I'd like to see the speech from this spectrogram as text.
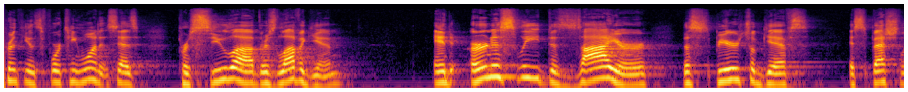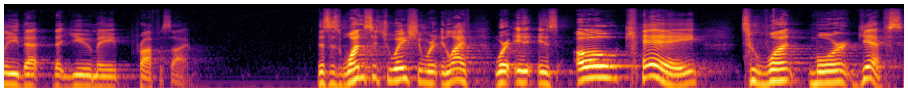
Corinthians 14 1. It says, Pursue love, there's love again, and earnestly desire the spiritual gifts, especially that, that you may prophesy. This is one situation where in life where it is okay to want more gifts.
